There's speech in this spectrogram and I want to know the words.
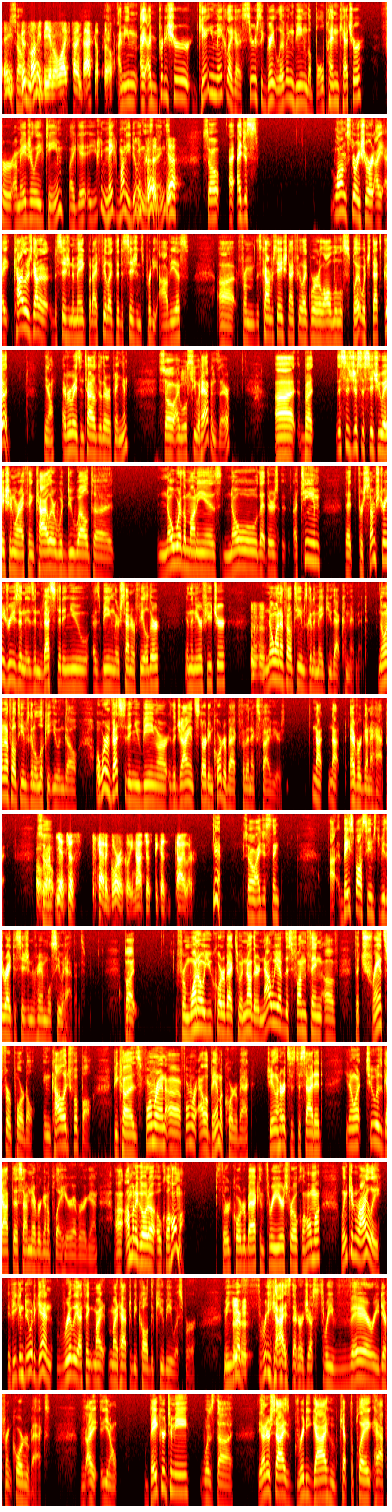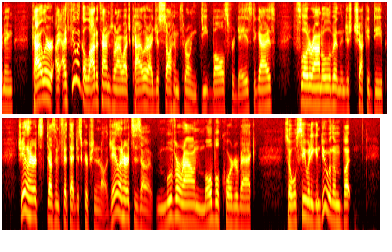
Hey, So- good money being a lifetime backup though. I mean, I, I'm pretty sure. Can't you make like a seriously great living being the bullpen catcher for a major league team? Like, it, you can make money doing you these could, things. yeah. So I, I just, long story short, I, I Kyler's got a decision to make, but I feel like the decision's pretty obvious. Uh, from this conversation, I feel like we're all a little split, which that's good. You know, everybody's entitled to their opinion. So I will see what happens there. Uh, but this is just a situation where I think Kyler would do well to know where the money is, know that there's a team that for some strange reason is invested in you as being their center fielder in the near future, Mhm. no NFL team is going to make you that commitment. No NFL team is going to look at you and go, "Oh, we're invested in you being our the Giants' starting quarterback for the next five years." Not not ever going to happen. Oh, so right. yeah, just categorically, not just because it's Kyler. Yeah. So I just think uh, baseball seems to be the right decision for him. We'll see what happens. But from one OU quarterback to another, now we have this fun thing of the transfer portal in college football because former uh, former Alabama quarterback Jalen Hurts has decided, you know what, Tua's got this. I'm never going to play here ever again. Uh, I'm going to go to Oklahoma. Third quarterback in three years for Oklahoma. Lincoln Riley, if he can do it again, really I think might might have to be called the QB whisperer. I mean, you have Mhm. three guys that are just three very different quarterbacks. I you know, Baker to me was the the undersized, gritty guy who kept the play happening. Kyler, I, I feel like a lot of times when I watch Kyler, I just saw him throwing deep balls for days to guys, float around a little bit and then just chuck it deep. Jalen Hurts doesn't fit that description at all. Jalen Hurts is a move around, mobile quarterback. So we'll see what he can do with him. But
